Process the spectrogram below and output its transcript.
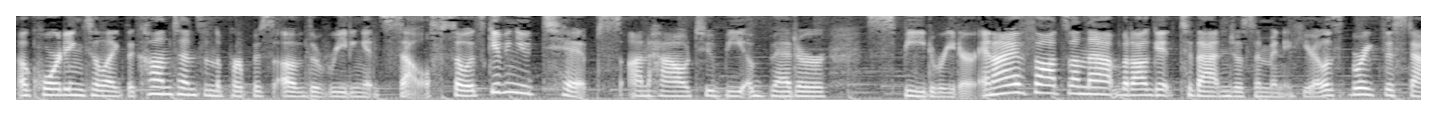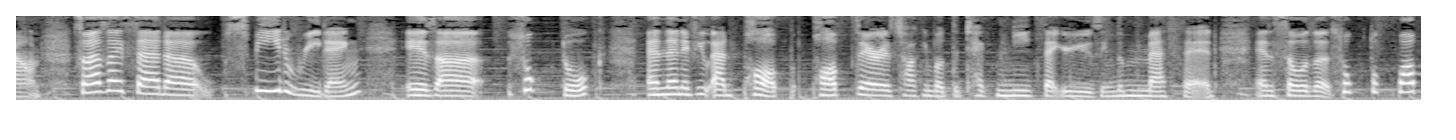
according to like the contents and the purpose of the reading itself. So it's giving you tips on how to be a better speed reader. And I have thoughts on that, but I'll get to that in just a minute here. Let's break this down. So as I said, uh, speed reading is uh, 속독, and then if you add pop, pop there is talking about the technique that you're using, the method. And so the 속독법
